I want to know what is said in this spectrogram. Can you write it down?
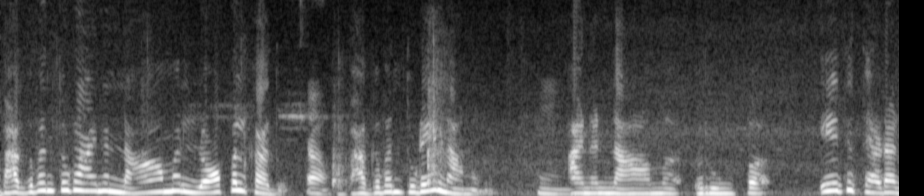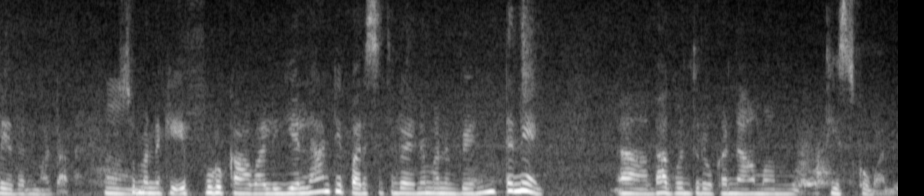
భగవంతుడు ఆయన నామ లోపల కాదు. భగవంతుడే నామము. ఆయన నామ రూప ఏది తేడా లేదనమాట. సో మనకి ఎప్పుడు కావాలి ఎలాంటి పరిస్థితుల్లో అయినా మనం వెంటనే భగవంతుడు ఒక నామం తీసుకోవాలి.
